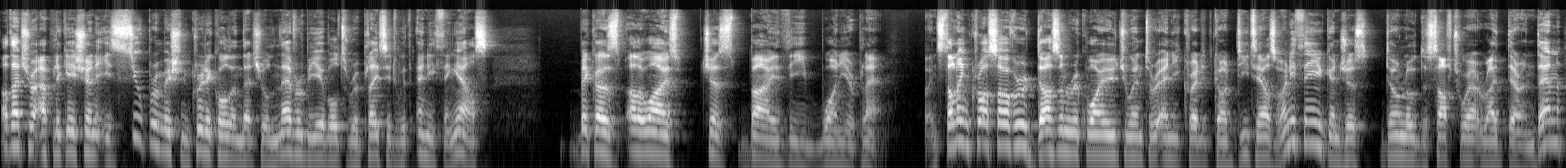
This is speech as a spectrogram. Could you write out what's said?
or that your application is super mission critical and that you'll never be able to replace it with anything else, because otherwise, just buy the one year plan. Installing Crossover doesn't require you to enter any credit card details or anything, you can just download the software right there and then.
